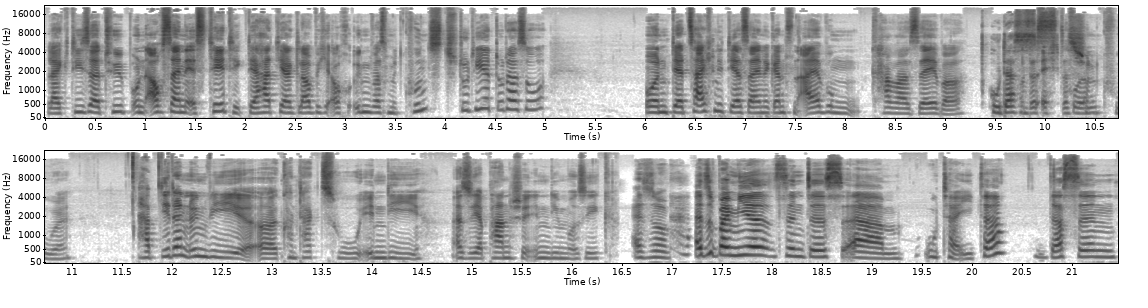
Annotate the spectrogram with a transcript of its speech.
like dieser Typ und auch seine Ästhetik, der hat ja, glaube ich, auch irgendwas mit Kunst studiert oder so. Und der zeichnet ja seine ganzen Albumcover selber. Oh, das, und das ist echt das cool. schon cool. Habt ihr denn irgendwie äh, Kontakt zu Indie, also japanische Indie-Musik? Also, also bei mir sind es ähm, Utaita. Das sind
